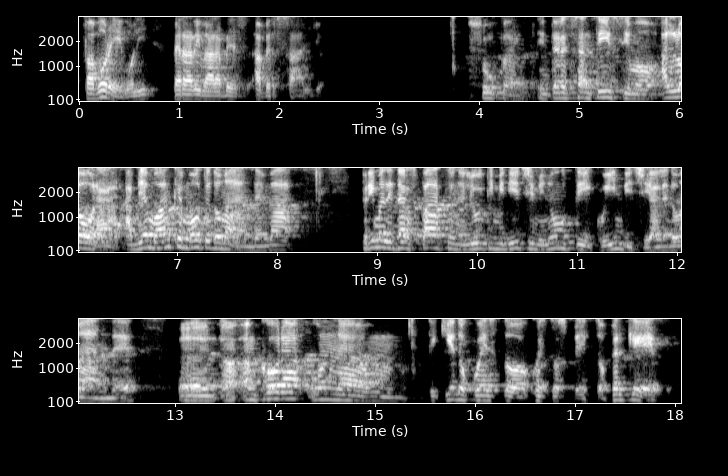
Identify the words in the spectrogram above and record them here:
favorevoli per arrivare a, bers- a bersaglio. Super, interessantissimo. Allora, abbiamo anche molte domande, ma prima di dar spazio negli ultimi 10 minuti, 15 alle domande, eh, ancora un, um, ti chiedo questo, questo aspetto, perché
